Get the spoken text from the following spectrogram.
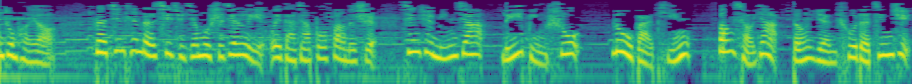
听众朋友，在今天的戏曲节目时间里，为大家播放的是京剧名家李炳书、陆百平、方小亚等演出的京剧《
